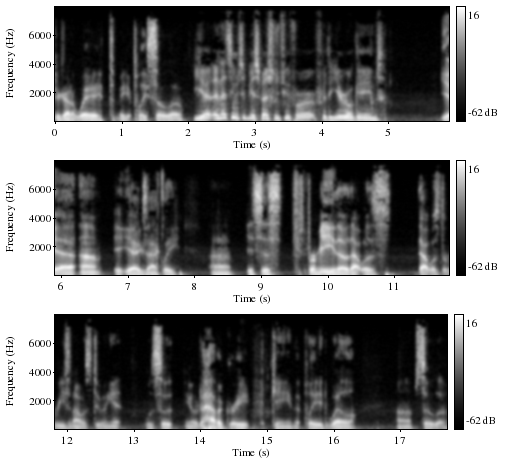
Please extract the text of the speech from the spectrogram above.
figure out a way to make it play solo. Yeah, and that seems to be especially true for for the Euro games. Yeah, um, it, yeah, exactly. Uh, it's just for me though that was that was the reason I was doing it was so you know to have a great game that played well um, solo.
